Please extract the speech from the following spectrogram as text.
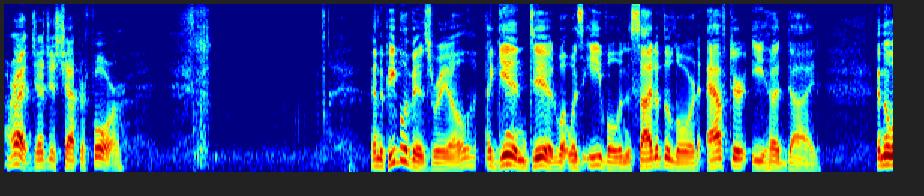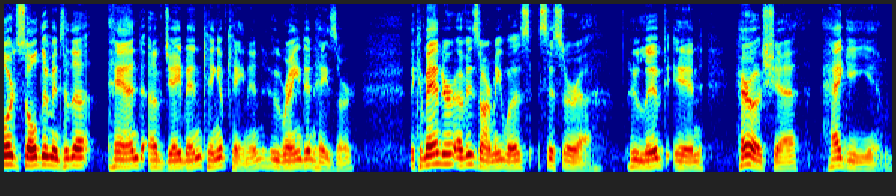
All right, Judges chapter 4. And the people of Israel again did what was evil in the sight of the Lord after Ehud died. And the Lord sold them into the hand of Jabin, king of Canaan, who reigned in Hazor. The commander of his army was Sisera, who lived in Harosheth Hagoyim.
